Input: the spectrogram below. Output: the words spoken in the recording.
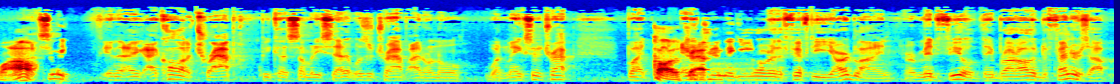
Wow. somebody and I, I call it a trap because somebody said it was a trap. I don't know what makes it a trap, but Call it a trap. anytime they got over the fifty yard line or midfield, they brought all their defenders up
